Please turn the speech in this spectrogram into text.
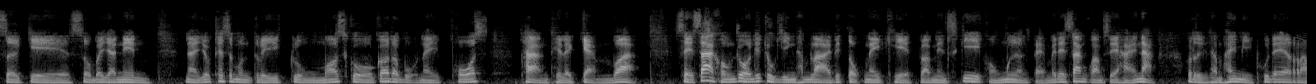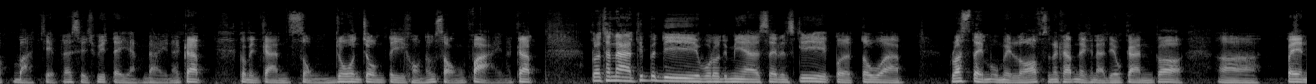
เซอร์เกย์โซบยานิน นายกเทศมนตรีกรุงมอสโกก็ระบุในโพสต์ทางเทเลแกรมว่าเศษซากของโดรนที่ถูกยิงทำลายไปตกในเขตราเมนสกี้ของเมือง แต่ไม่ได้สร้างความเสียหายหนัก หรือทำให้มีผู้ได้รับบาดเจ็บและเสียชีวิตแต่อย่างใดนะครับ ก็เป็นการส่งโดรนโจมตีของทั้งสองฝ่ายนะครับ ประธานาธิบดีโวโลดิเมียร์ เซเลนสกี้เปิดตัวรัสเตมอุเมลอฟส์นะครับในขณะเดียวกันก็เป็น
